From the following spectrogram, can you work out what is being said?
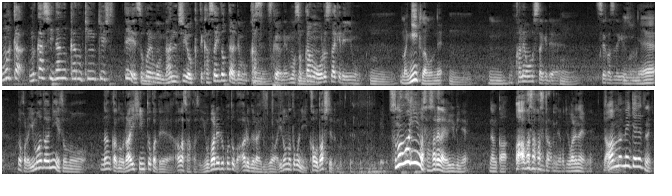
もう一回昔なんかの研究してそこでもう何十億って稼いどったらでもカスつくよね、もうそっからもう下ろすだけでいいもん、うん。まあニートだもんね。うん。うん。金下ろすだけでうん。生活できるいから。いね。だからいまだにそのなんかの来賓とかで阿笠博士呼ばれることがあるぐらいにはいろんなところに顔出してるんだってその割には刺されないよ指ね。なんか「あ赤瀬博士だ」みたいなこと言われないよね。あんまメディア出てないじ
